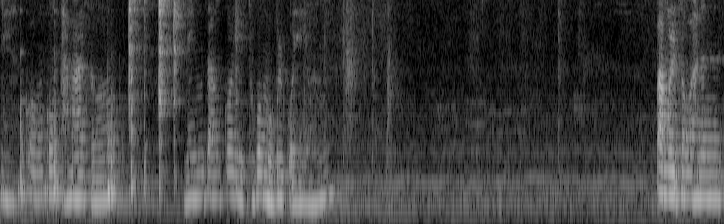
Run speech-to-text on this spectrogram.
네, 꽁꽁 담아서 냉장고에 두고 먹을 거예요. 빵을 좋아하는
